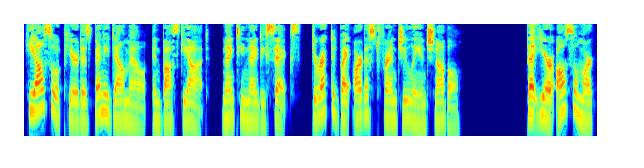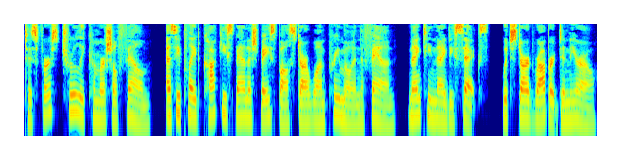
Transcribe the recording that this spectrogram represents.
He also appeared as Benny Dalmau in Basquiat, 1996, directed by artist friend Julian Schnabel. That year also marked his first truly commercial film, as he played cocky Spanish baseball star Juan Primo in The Fan, 1996, which starred Robert De Niro.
